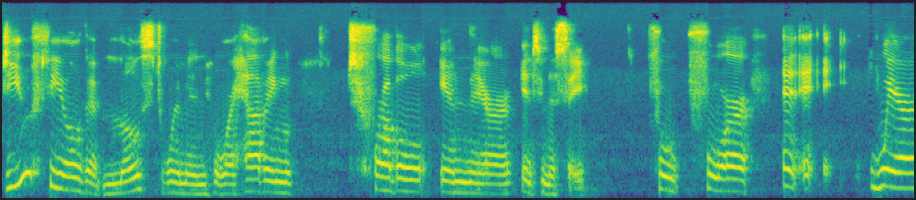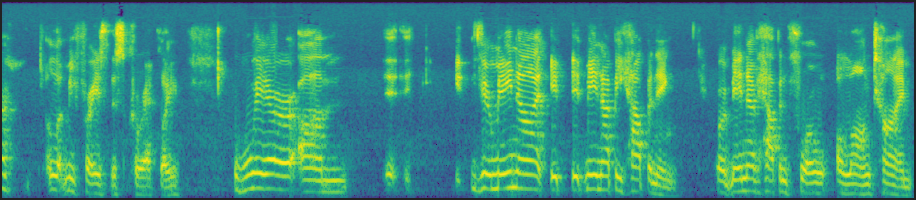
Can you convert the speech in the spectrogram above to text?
do you feel that most women who are having trouble in their intimacy, for for eh, eh, eh, where let me phrase this correctly, where um, there may not it, it may not be happening, or it may not happen for a long time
